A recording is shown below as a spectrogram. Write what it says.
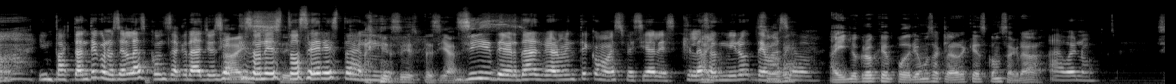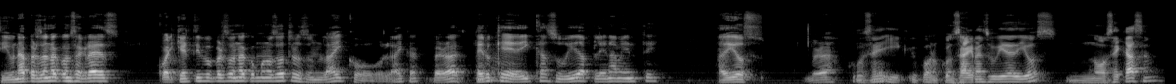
impactante conocer a las consagradas. Yo decía que son estos seres tan... sí, especiales. Sí, de verdad, realmente como especiales, que las admiro demasiado. Ahí yo creo que podríamos aclarar que es consagrada. Ah, bueno. Si una persona consagrada es cualquier tipo de persona como nosotros, un laico o laica, ¿verdad? Pero que dedica su vida plenamente a Dios, ¿verdad? José, y bueno, consagran su vida a Dios, no se casan.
